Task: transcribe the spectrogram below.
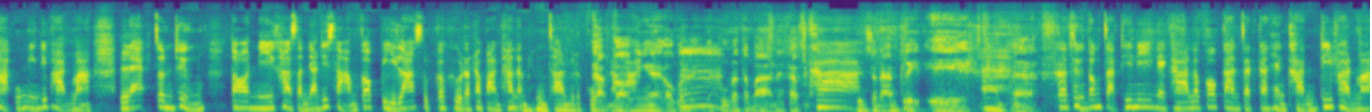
ค่ะอุ้งอิงที่ผ่านมา และจนถึงตอนนี้ค่ะสัญญาณที่ 3 ก็ปีล่าสุดก็คือรัฐบาลท่านอนุทินชาญวิรกูลครับนะก็คะง่ายๆเขาก็เหมือนกันทุกรัฐบาลนะครับค่ะเป็นสนามเกรด A อ่าอ่าก็ถึงต้องจัดที่นี่ไงคะ แล้วก็การจัดการแข่งขันที่ผ่านมา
